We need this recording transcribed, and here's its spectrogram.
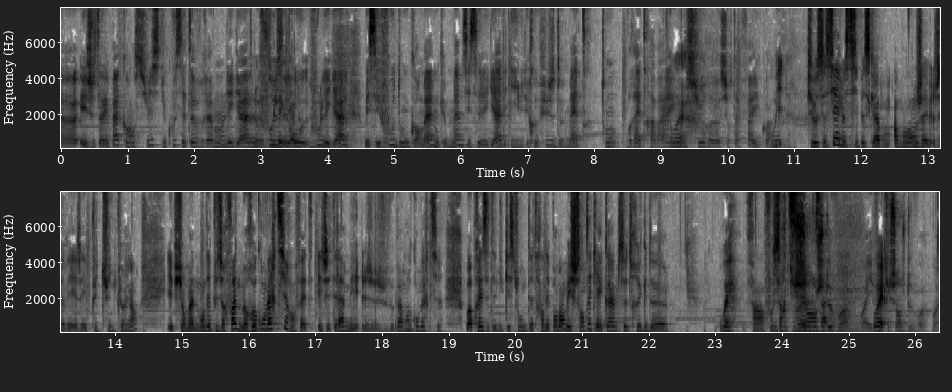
Euh, et je savais pas qu'en Suisse, du coup, c'était vraiment légal, full, légal. full légal. Mais c'est fou donc quand même que même si c'est légal, ils refusent de mettre ton vrai travail sur, euh, sur ta feuille. Quoi. Oui, puis au social aussi, parce qu'à un moment, j'avais plus de thunes, plus rien. Et puis on m'a demandé plusieurs fois de me reconvertir en fait. Et j'étais là, mais je veux pas me reconvertir. Bon, après, c'était une question d'être indépendant, mais je sentais qu'il y avait quand même ce truc de Ouais, enfin, faut sortir. Tu changes de voix. Ouais, il faut que tu changes de voix. Ouais.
